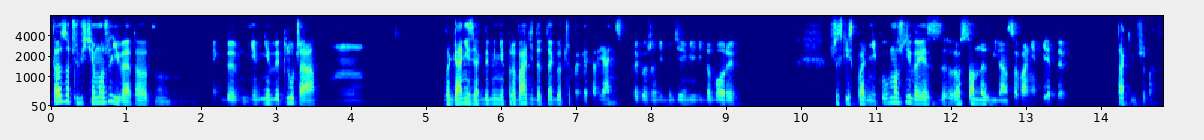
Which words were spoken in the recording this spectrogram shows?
To jest oczywiście możliwe, to jakby nie, nie wyklucza weganizm jak gdyby nie prowadzi do tego, czy wegetarianizm do tego, że nie będziemy mieli dobory wszystkich składników. Możliwe jest rozsądne zbilansowanie diety w takim przypadku.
